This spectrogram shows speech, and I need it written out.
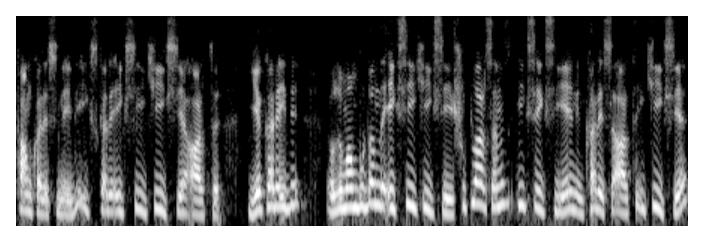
tam karesi neydi? x kare eksi 2xy artı y kareydi. E o zaman buradan da eksi 2xy'yi şutlarsanız x eksi y'nin karesi artı 2xy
